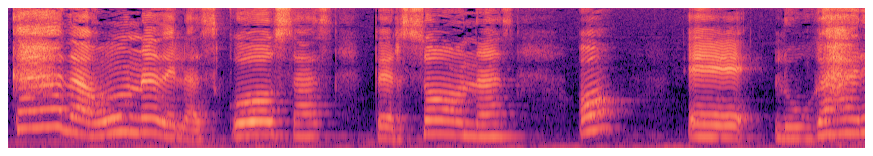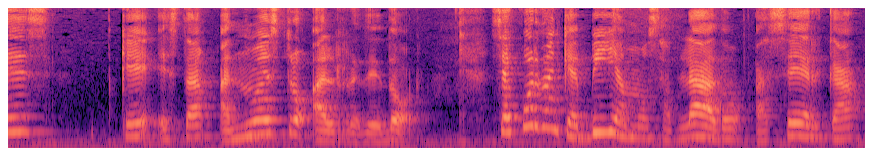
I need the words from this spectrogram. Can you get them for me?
cada una de las cosas, personas o eh, lugares que están a nuestro alrededor. ¿Se acuerdan que habíamos hablado acerca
